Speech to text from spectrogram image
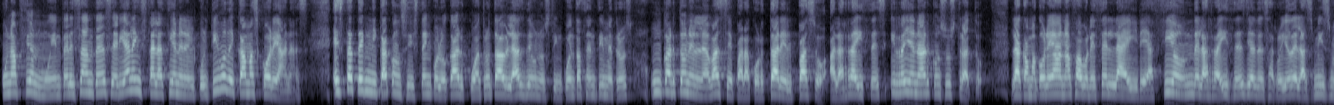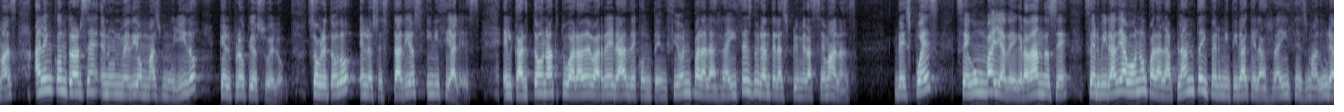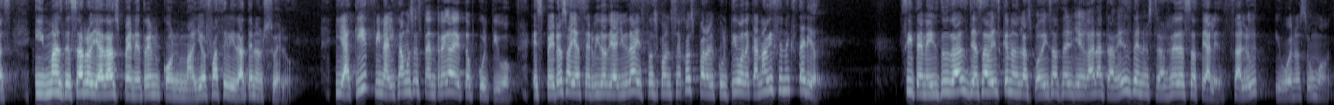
Una opción muy interesante sería la instalación en el cultivo de camas coreanas. Esta técnica consiste en colocar cuatro tablas de unos 50 centímetros, un cartón en la base para cortar el paso a las raíces y rellenar con sustrato. La cama coreana favorece la aireación de las raíces y el desarrollo de las mismas al encontrarse en un medio más mullido que el propio suelo, sobre todo en los estadios iniciales. El cartón actuará de barrera de contención para las raíces durante las primeras semanas. Después, según vaya degradándose, servirá de abono para la planta y permitirá que las raíces maduras y más desarrolladas penetren con mayor facilidad en el suelo. Y aquí finalizamos esta entrega de Top Cultivo. Espero os haya servido de ayuda estos consejos para el cultivo de cannabis en exterior. Si tenéis dudas, ya sabéis que nos las podéis hacer llegar a través de nuestras redes sociales. Salud y buenos humos.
